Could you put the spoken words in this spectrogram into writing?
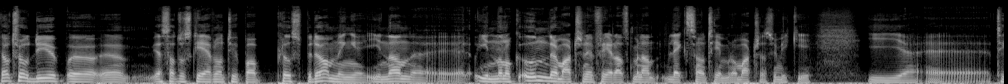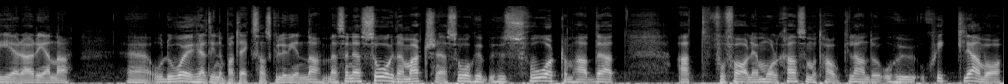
Jag trodde ju, eh, eh, jag satt och skrev någon typ av plusbedömning innan, eh, innan och under matchen i fredags mellan Leksand och Timrå. Matchen som gick i, i eh, Tegera Arena. Och då var jag helt inne på att Leksand skulle vinna. Men sen när jag såg den matchen, jag såg hur, hur svårt de hade att, att få farliga målchanser mot Haukeland och, och hur skicklig han var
